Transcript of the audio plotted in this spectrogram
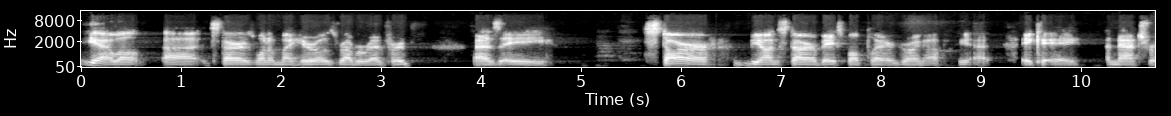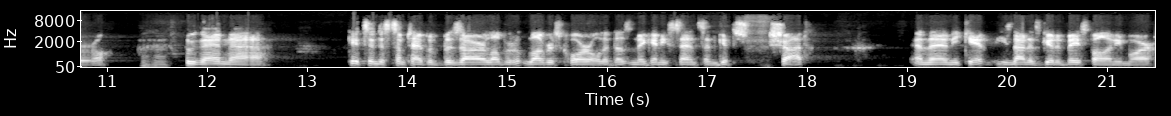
Yeah, well, uh, it stars one of my heroes, Robert Redford, as a star beyond star baseball player growing up, yeah, aka a natural, mm-hmm. who then uh, gets into some type of bizarre lover, lover's quarrel that doesn't make any sense and gets shot. And then he can't, he's not as good at baseball anymore.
